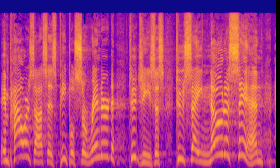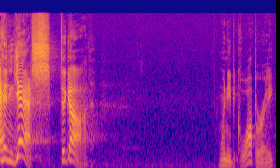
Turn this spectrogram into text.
Empowers us as people surrendered to Jesus to say no to sin and yes to God. We need to cooperate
